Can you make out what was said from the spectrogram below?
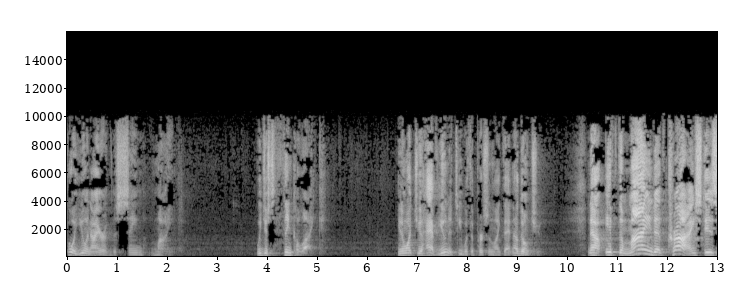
Boy, you and I are of the same mind? We just think alike. You know what? You have unity with a person like that, now don't you? Now, if the mind of Christ is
